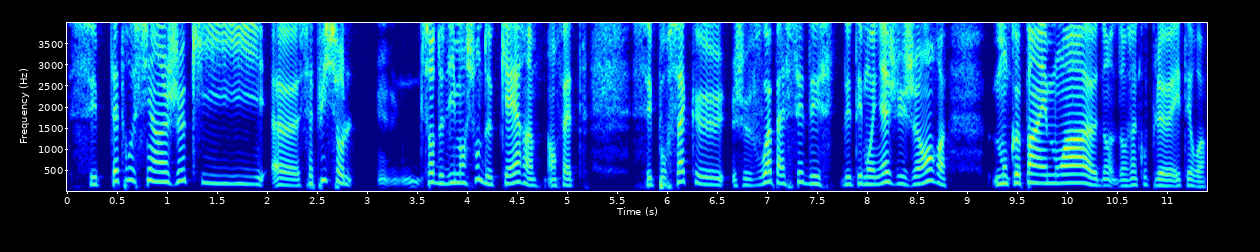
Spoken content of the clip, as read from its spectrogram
c'est peut-être aussi un jeu qui euh, s'appuie sur une sorte de dimension de care, en fait. C'est pour ça que je vois passer des, témoignages du genre mon copain et moi, dans, un couple hétéro, hein,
